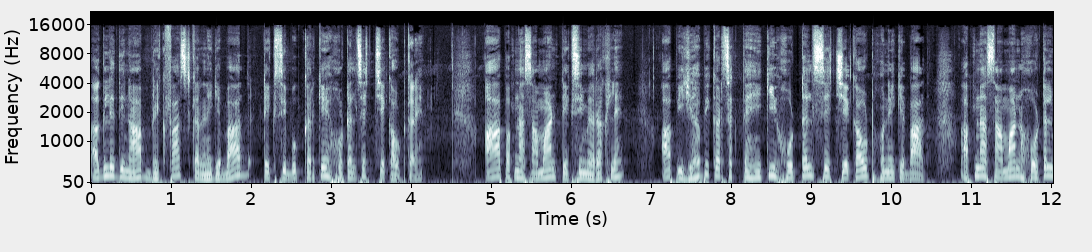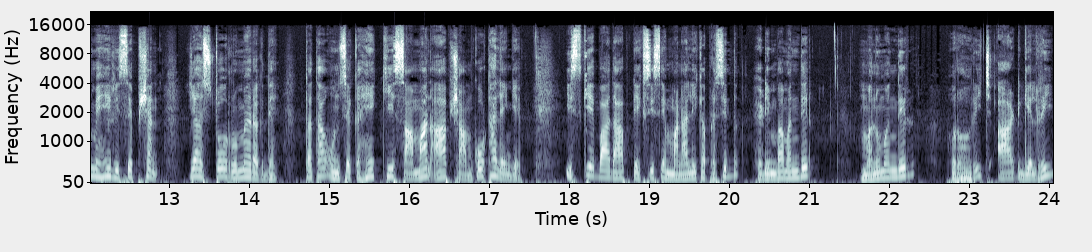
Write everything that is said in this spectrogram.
अगले दिन आप ब्रेकफास्ट करने के बाद टैक्सी बुक करके होटल से चेकआउट करें। आप अपना सामान टैक्सी में रख लें। आप यह भी कर सकते हैं कि होटल से चेकआउट होने के बाद अपना सामान होटल में ही रिसेप्शन या स्टोर रूम में रख दें, तथा उनसे कहें कि सामान आप शाम को उठा लेंगे। इसके बाद आप टैक्सी से मनाली का प्रसिद्ध हिडिम्बा मंदिर, मनु मंदिर, Roerich art gallery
